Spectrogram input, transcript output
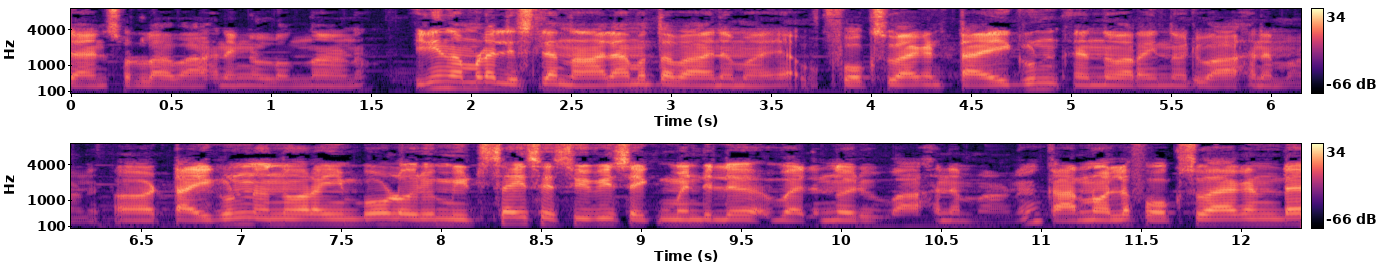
ചാൻസ് ഉള്ള വാഹനങ്ങളിൽ ഒന്നാണ് ഇനി നമ്മുടെ ലിസ്റ്റിലെ നാലാമത്തെ വാഹനമായ ഫോക്സ് വാഗൺ ടൈഗുൺ എന്ന് പറയുന്ന ഒരു വാഹനമാണ്. ടൈഗുൺ എന്ന് പറയുമ്പോൾ ഒരു mid size S U V സെഗ്മെന്റിൽ വരുന്ന ഒരു വാഹനമാണ്. കാരണമല്ല ഫോക്സ് വാഗണിന്റെ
